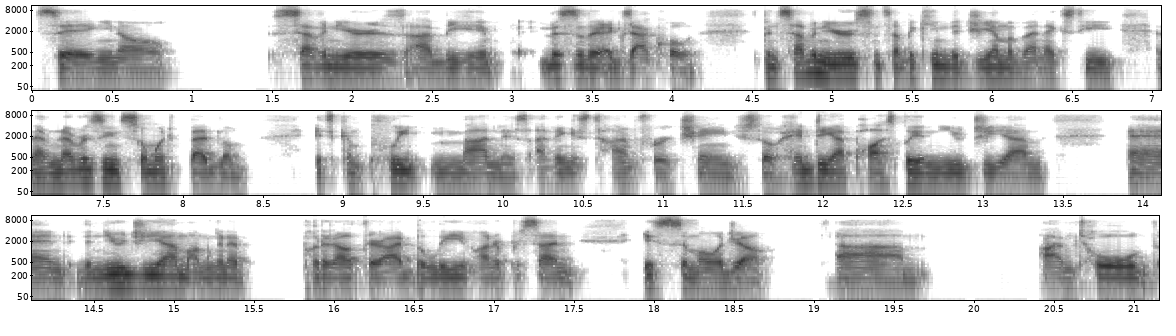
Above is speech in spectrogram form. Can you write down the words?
saying, you know, seven years I became. This is the exact quote. It's been seven years since I became the GM of NXT, and I've never seen so much bedlam it's complete madness. I think it's time for a change. So hinting at possibly a new GM, and the new GM, I'm gonna put it out there. I believe 100% is Samoa Joe. Um, I'm told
